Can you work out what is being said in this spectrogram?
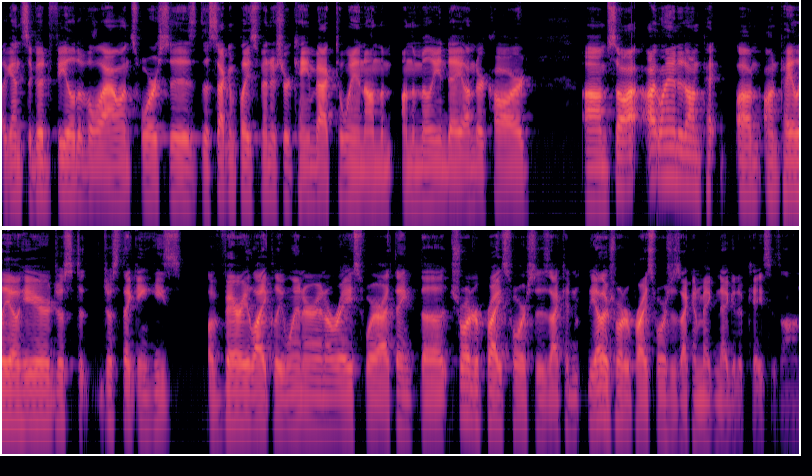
against a good field of allowance horses. The second place finisher came back to win on the on the million day undercard. Um, so I, I, landed on um, on Paleo here, just just thinking he's a very likely winner in a race where I think the shorter price horses I can the other shorter price horses I can make negative cases on.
